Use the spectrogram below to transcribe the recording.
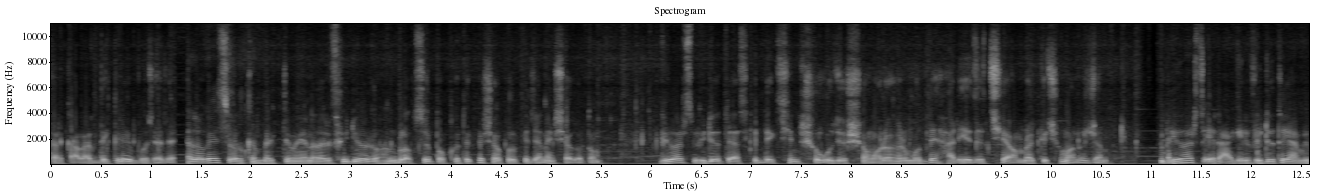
তার কালার দেখলেই বোঝা যায়। Hello guys welcome back to my another video Rohan ব্লগসের পক্ষ থেকে সকলকে জানাই স্বাগতম। ভিউয়ার্স ভিডিওতে আজকে দেখছেন সবুজের সমারোহের মধ্যে হারিয়ে যাচ্ছে আমরা কিছু মানুষজন। ভিউয়ার্স এর আগের ভিডিওতে আমি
